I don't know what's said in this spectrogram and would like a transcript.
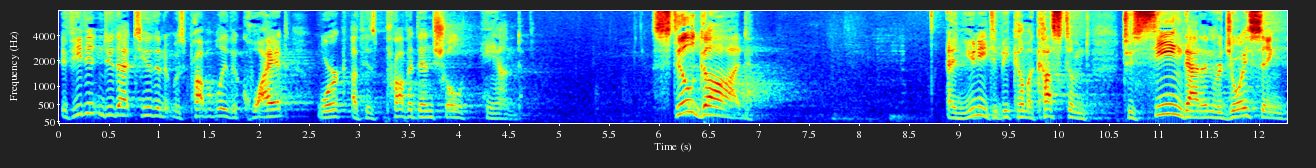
If He didn't do that to you, then it was probably the quiet work of His providential hand. Still God. And you need to become accustomed to seeing that and rejoicing.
